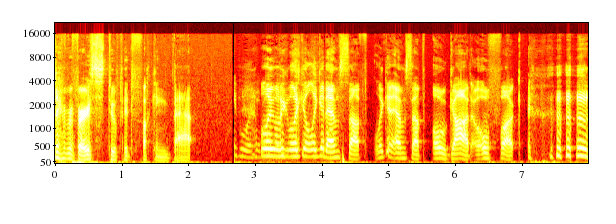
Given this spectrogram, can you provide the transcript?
and reverse stupid fucking bat. Look, look, look, look at MSUP. Look at MSUP. Oh god. Oh fuck.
